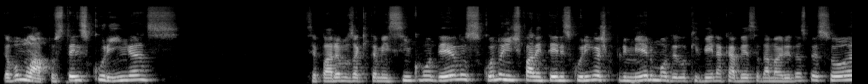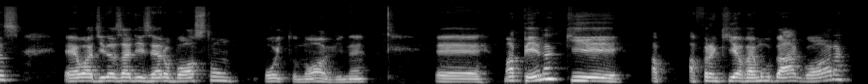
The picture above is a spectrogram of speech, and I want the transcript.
Então vamos lá, para os tênis coringas. Separamos aqui também cinco modelos. Quando a gente fala em tênis coringa, acho que o primeiro modelo que vem na cabeça da maioria das pessoas é o Adidas Ad Zero Boston 8, 9, né? É uma pena que a, a franquia vai mudar agora.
